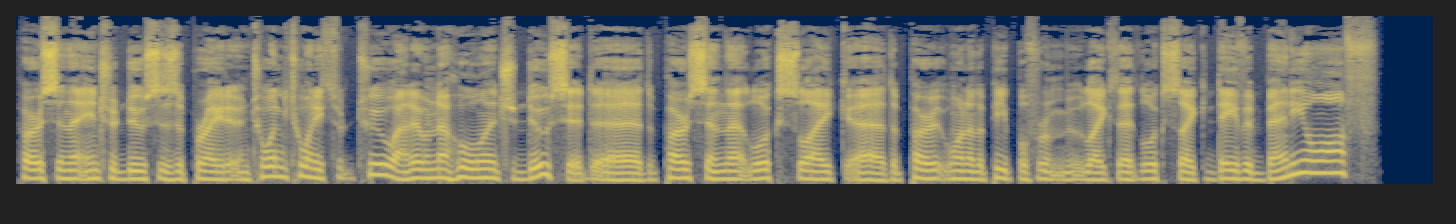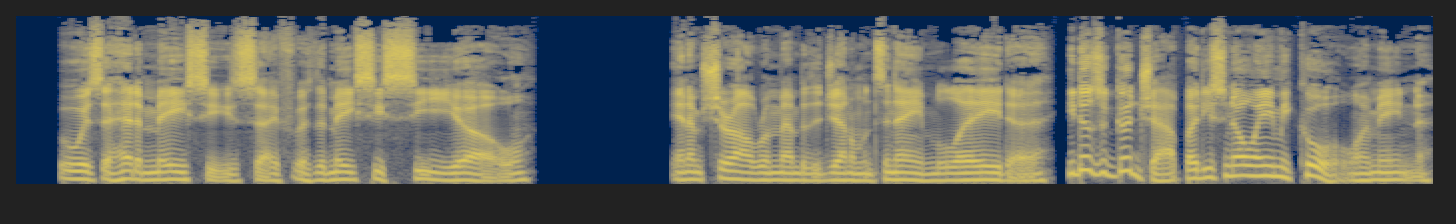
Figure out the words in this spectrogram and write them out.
person that introduces the parade. In 2022, I don't know who will introduce it. Uh, the person that looks like uh, the per- one of the people from like that looks like David Benioff, who is the head of Macy's, uh, the Macy's CEO and I'm sure I'll remember the gentleman's name later. He does a good job, but he's no Amy Kule. I mean,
